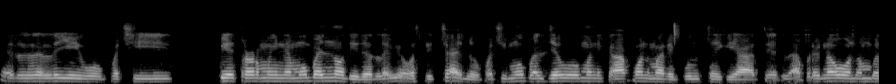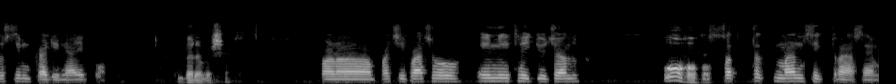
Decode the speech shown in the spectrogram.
એટલે લઈ આવ્યો પછી બે ત્રણ મહિના મોબાઈલ ન દીધો એટલે વ્યવસ્થિત ચાલ્યું. પછી મોબાઈલ જેવો મને કે આપો ને મારી ભૂલ થઈ ગઈ આ એટલે આપણે નવો નંબર સિમ કાઢીને આપ્યો. બરાબર છે. પણ પછી પાછો એની થઈ ગયું ચાલુ. ઓહો. સતત માનસિક ત્રાસ એમ.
